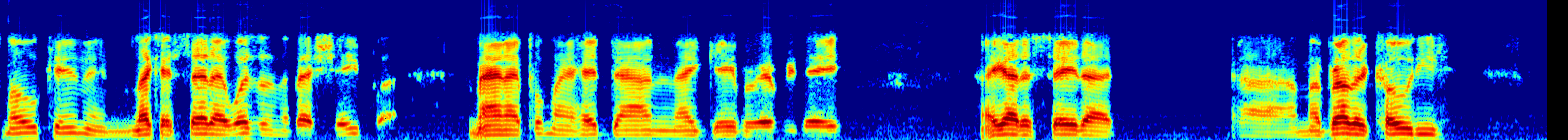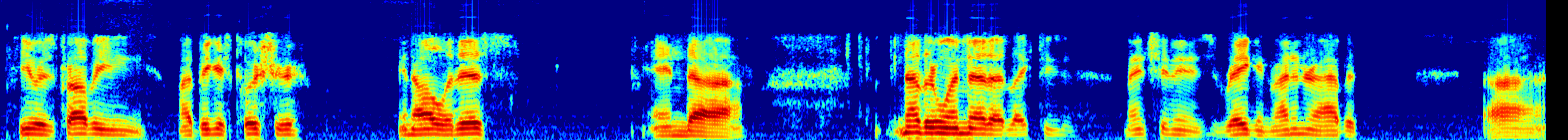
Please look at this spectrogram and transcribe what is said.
smoking. And like I said, I wasn't in the best shape, but man, I put my head down and I gave her every day. I got to say that uh, my brother Cody, he was probably my biggest pusher in all of this. And uh, another one that I'd like to mention is Reagan Running Rabbit. Uh,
